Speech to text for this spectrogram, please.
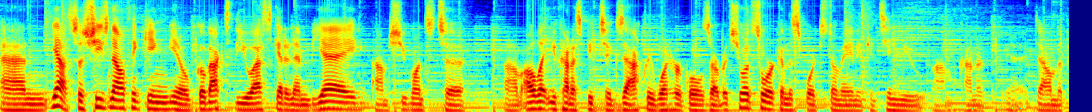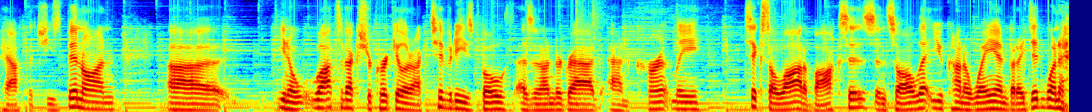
And yeah, so she's now thinking, you know, go back to the US, get an MBA. Um, she wants to, um, I'll let you kind of speak to exactly what her goals are, but she wants to work in the sports domain and continue um, kind of uh, down the path that she's been on. Uh, you know, lots of extracurricular activities, both as an undergrad and currently ticks a lot of boxes. And so I'll let you kind of weigh in, but I did want to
